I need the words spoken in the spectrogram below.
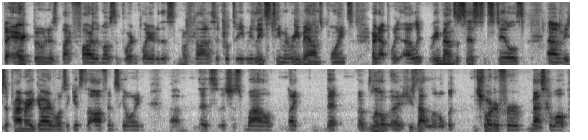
but Eric Boone is by far the most important player to this North Carolina Central team. He leads the team in rebounds, points, or not points, uh, rebounds, assists, and steals. Um, he's a primary guard once it gets the offense going. Um, it's it's just wild, like that. A little, uh, he's not little, but shorter for basketball.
